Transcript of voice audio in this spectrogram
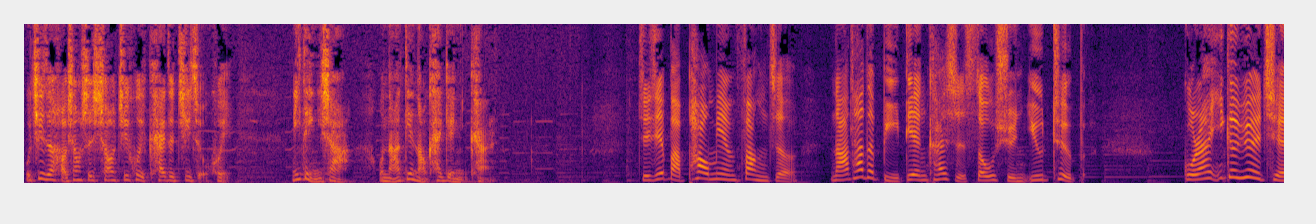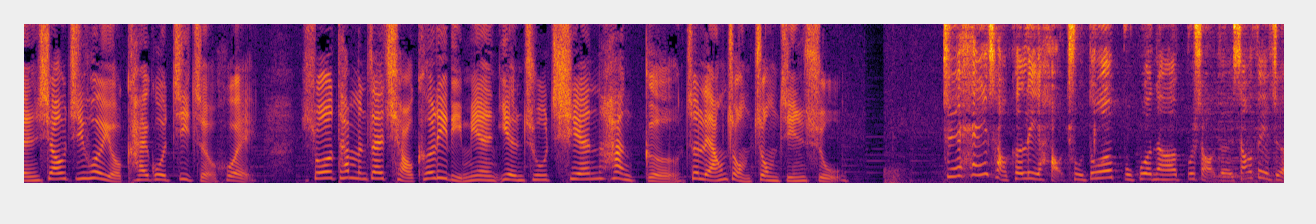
我记得好像是消基会开的记者会，你等一下，我拿电脑开给你看。姐姐把泡面放着，拿她的笔电开始搜寻 YouTube。果然，一个月前消基会有开过记者会，说他们在巧克力里面验出铅和铬这两种重金属。吃黑巧克力好处多，不过呢，不少的消费者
